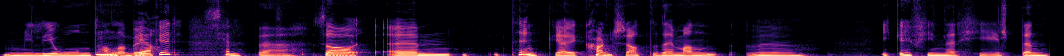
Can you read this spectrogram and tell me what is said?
milliontall av ja. bøker, Kjempe så um, tenker jeg kanskje at det man uh, ikke finner helt den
